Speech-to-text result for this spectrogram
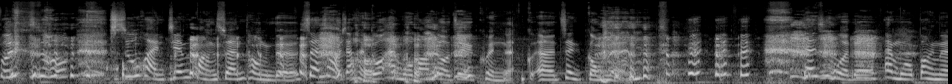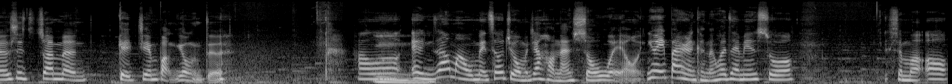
我是说舒缓肩膀酸痛的，虽然说好像很多按摩棒都有这个困难，呃，这个功能，但是我的按摩棒呢是专门给肩膀用的。好哦，哎、嗯欸，你知道吗？我每次都觉得我们这样好难收尾哦，因为一般人可能会在那边说什么哦，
